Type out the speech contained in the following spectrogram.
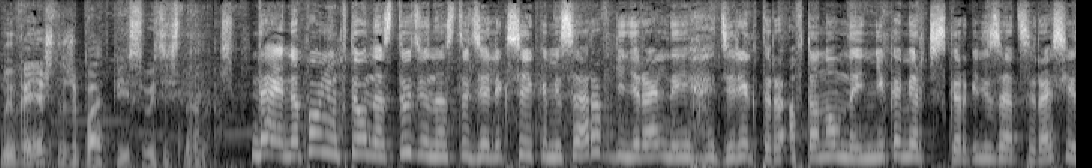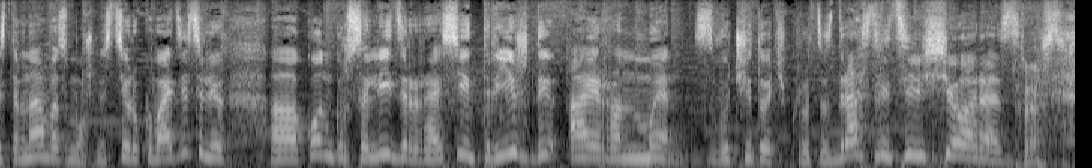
Ну и, конечно же, подписывайтесь на нас. Да, и напомним, кто у нас в студии. У нас в студии Алексей Комиссаров, генеральный директор автономной некоммерческой организации «Россия – страна возможностей», руководитель руководителю э, конкурса «Лидер России» трижды Ironman. Звучит очень круто. Здравствуйте еще раз. Здравствуйте.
